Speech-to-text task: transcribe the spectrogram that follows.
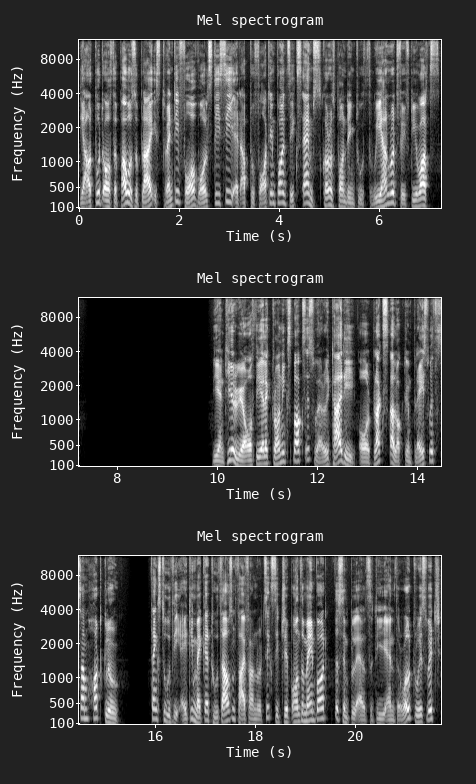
The output of the power supply is 24V DC at up to 14.6A corresponding to 350W. The interior of the electronics box is very tidy, all plugs are locked in place with some hot glue. Thanks to the ATmega 2560 chip on the mainboard, the simple LCD and the rotary switch,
